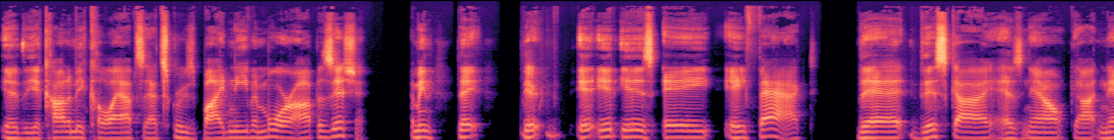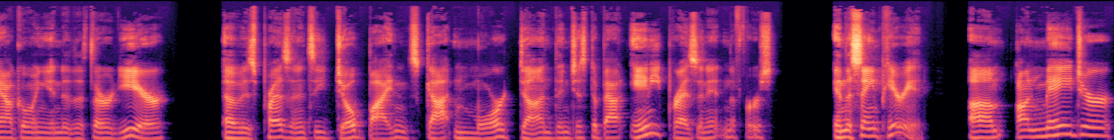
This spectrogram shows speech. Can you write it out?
if the economy collapses, that screws Biden even more opposition. I mean, they, it, it is a, a fact that this guy has now got now going into the third year of his presidency, Joe Biden's gotten more done than just about any president in the first in the same period um, on major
